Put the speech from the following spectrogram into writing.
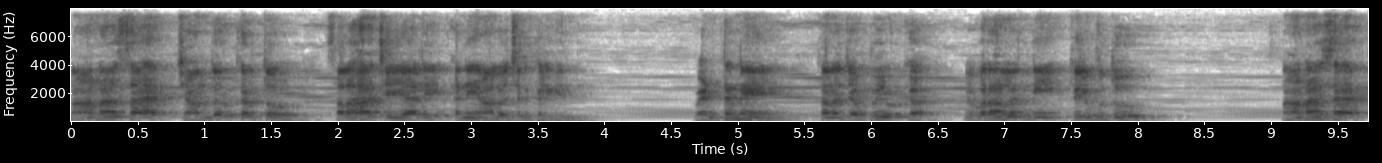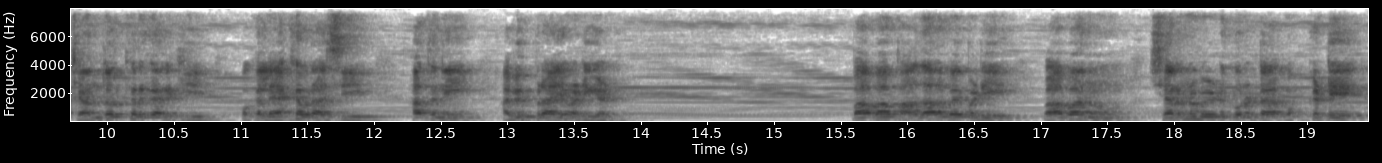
నానాసాహెబ్ చాందోర్కర్తో సలహా చేయాలి అనే ఆలోచన కలిగింది. వెంటనే తన జబ్బు యొక్క వివరాలన్నీ తెలుపుతూ నానాసాహెబ్ చాందోర్కర్ గారికి ఒక లేఖ వ్రాసి అతని అభిప్రాయం అడిగాడు. బాబా పాదాలపై పడి బాబాను శరణు వేడుకొనుట ఒక్కటే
